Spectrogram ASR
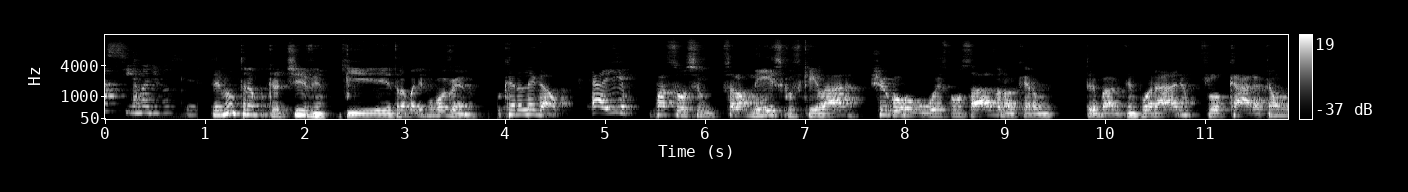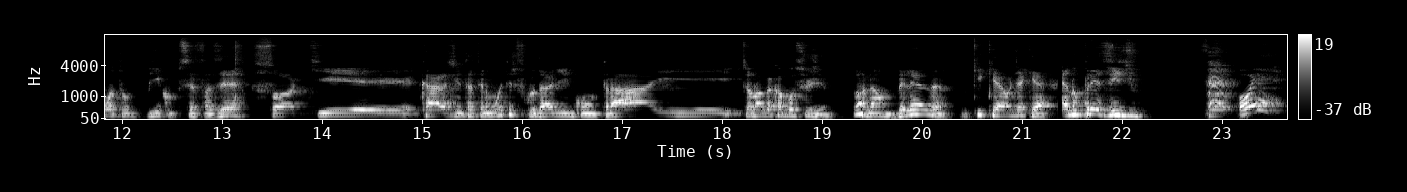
acima de você. Teve um trampo que eu tive que eu trabalhei pro governo. O que era legal. Aí passou-se, um, sei lá, um mês que eu fiquei lá. Chegou o responsável, né, que era um trabalho temporário. Falou, cara, tem um outro bico pra você fazer. Só que, cara, a gente tá tendo muita dificuldade de encontrar e seu nome acabou surgindo. Falei, não, beleza. O que que é? Onde é que é? É no presídio. Falei, Oi?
